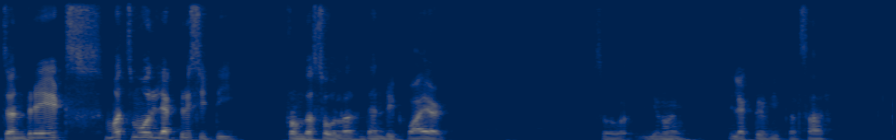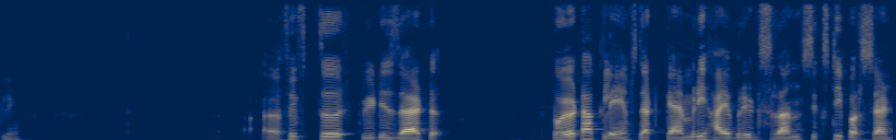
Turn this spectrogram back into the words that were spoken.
generates much more electricity from the solar than required. So you know, electric vehicles are clean. Uh, fifth tweet is that Toyota claims that Camry hybrids run 60%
